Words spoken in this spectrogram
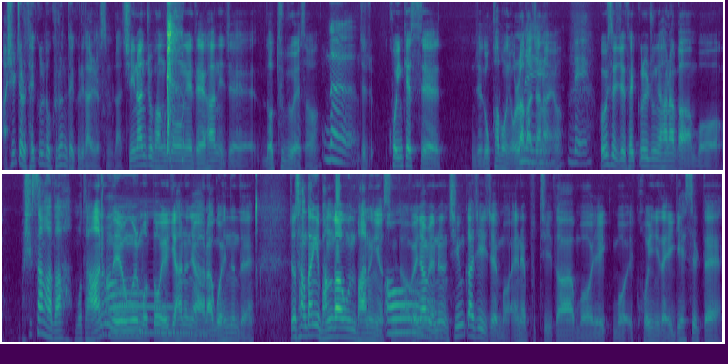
아, 실제로 댓글도 그런 댓글이 달렸습니다. 지난주 방송에 대한 이제 너튜브에서 네. 이제 코인캐스트에 이제 녹화본이 올라가잖아요. 네. 네. 거기서 이제 댓글 중에 하나가 뭐 식상하다, 뭐 다 아는 어. 내용을 뭐 또 얘기하느냐라고 했는데 저 상당히 반가운 반응이었습니다. 어. 왜냐하면은 지금까지 이제 뭐 NFT다, 뭐, 얘- 뭐 코인이다 얘기했을 때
